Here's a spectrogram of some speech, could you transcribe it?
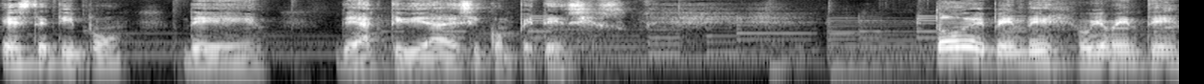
este tipo de, actividades y competencias. Todo depende, obviamente,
